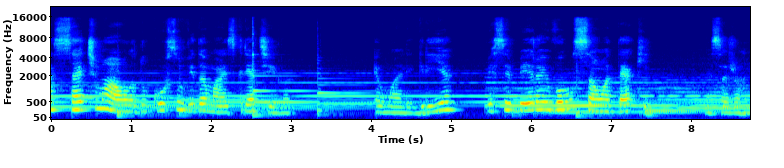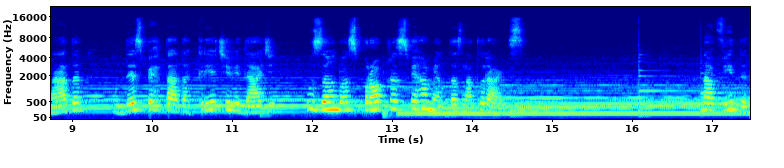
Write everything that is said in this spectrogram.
a sétima aula do curso Vida Mais Criativa. É uma alegria perceber a evolução até aqui, nessa jornada do despertar da criatividade usando as próprias ferramentas naturais. Na vida,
